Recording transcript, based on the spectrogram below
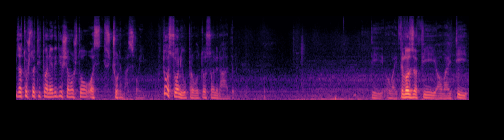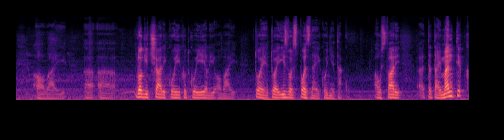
Zato što ti to ne vidiš, samo što osjetiš čulima svojim. To su oni upravo, to su oni radili. Ti ovaj filozofi, ovaj ti ovaj a, a, logičari koji kod koji je li ovaj to je to je izvor spoznaje kod nje tako. A u stvari taj mantik,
